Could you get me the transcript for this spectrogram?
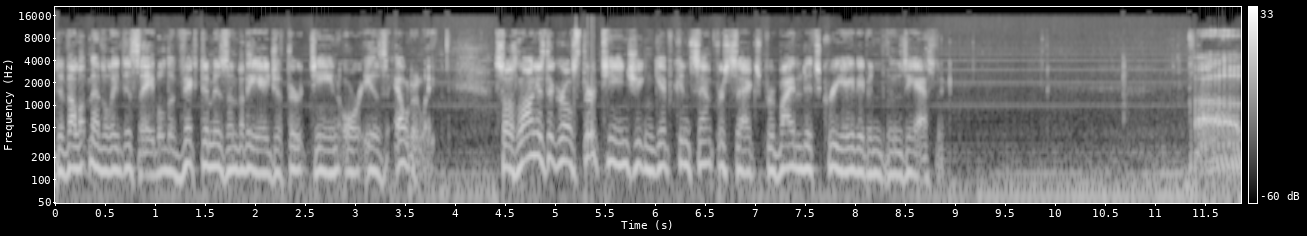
developmentally disabled. The victim is under the age of 13 or is elderly. So, as long as the girl's 13, she can give consent for sex, provided it's creative and enthusiastic. Uh,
